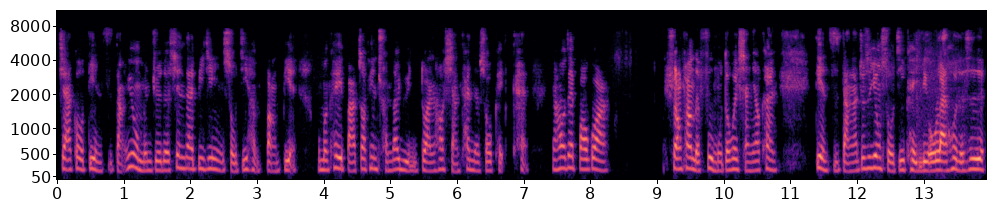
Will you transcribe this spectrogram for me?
加购电子档，因为我们觉得现在毕竟手机很方便，我们可以把照片传到云端，然后想看的时候可以看，然后再包括双方的父母都会想要看电子档啊，就是用手机可以浏览或者是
